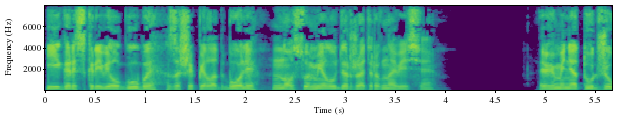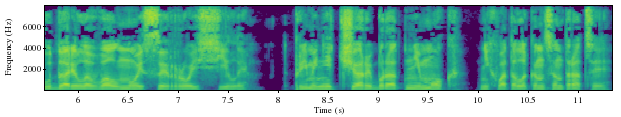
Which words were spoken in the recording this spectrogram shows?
Игорь скривил губы, зашипел от боли, но сумел удержать равновесие. В меня тут же ударило волной сырой силы. Применить чары брат не мог, не хватало концентрации,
